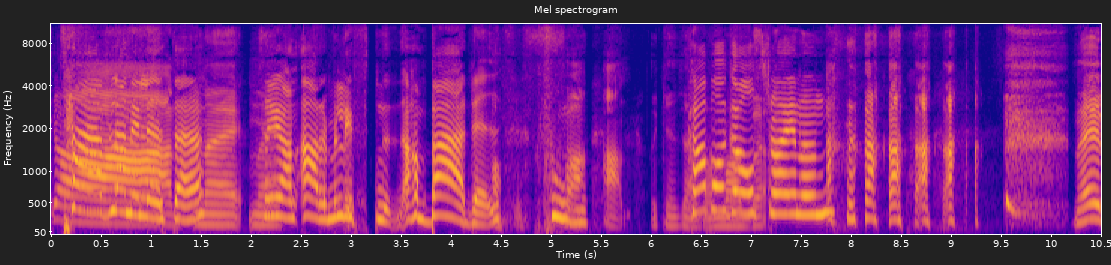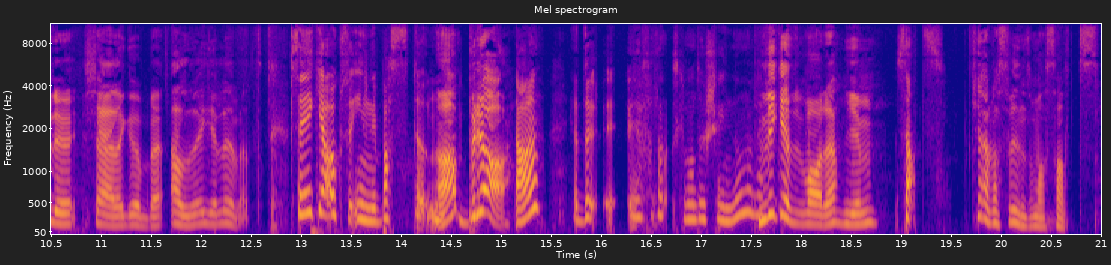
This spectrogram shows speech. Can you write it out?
God. tävlar ni lite. Nej, Så nej. gör han armlyft, han bär dig. Jävla Couple goals trainen. Nej du, kära gubbe. Aldrig i livet. Sen gick jag också in i bastun. Ja, bra! Ja, jag, du- jag fattar, ska man duscha innan eller? Vilket var det, Jim? Sats. Jävla svin som har sats.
